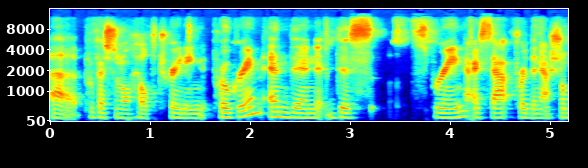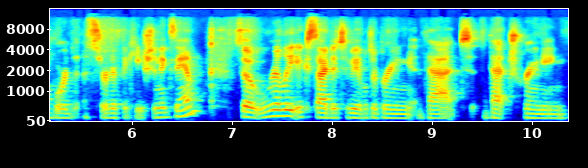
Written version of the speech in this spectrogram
uh, professional health training program. And then this spring, I sat for the National Board Certification exam. So really excited to be able to bring that, that training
